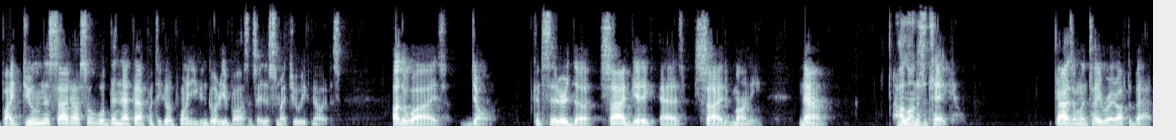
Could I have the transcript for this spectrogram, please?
by doing the side hustle, well, then at that particular point, you can go to your boss and say, This is my two week notice. Otherwise, don't. Consider the side gig as side money. Now, how long does it take? Guys, I'm going to tell you right off the bat.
